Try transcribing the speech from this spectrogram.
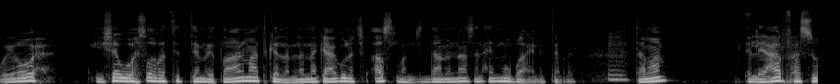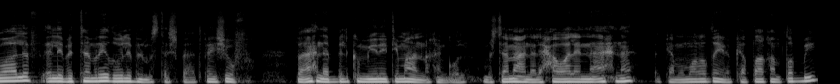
ويروح يشوه صورة التمريض. طبعا أنا ما أتكلم لأن قاعد أقول لك أصلا قدام الناس الحين مو باين التمريض. مم. تمام؟ اللي يعرف هالسوالف اللي بالتمريض واللي بالمستشفيات فيشوف. فإحنا بالكوميونتي مالنا خلينا نقول مجتمعنا اللي حوالينا إحنا كممرضين وكطاقم طبي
